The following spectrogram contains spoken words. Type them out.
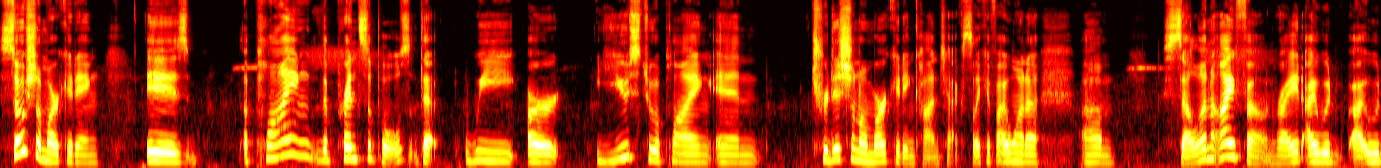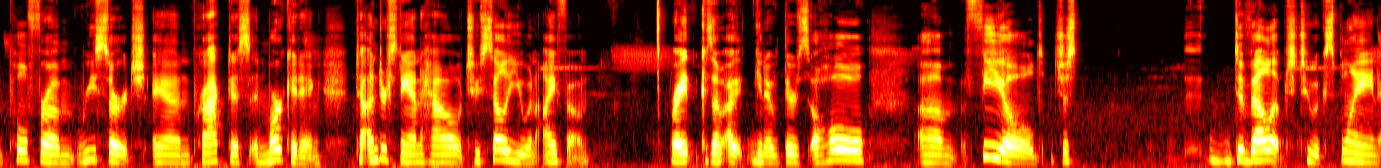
Social marketing is applying the principles that we are used to applying in traditional marketing contexts. Like if I want to um, sell an iPhone, right? I would I would pull from research and practice and marketing to understand how to sell you an iPhone right? Because I, you know, there's a whole um, field just developed to explain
